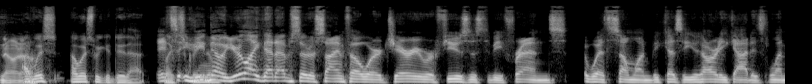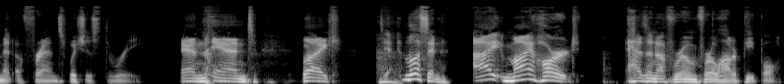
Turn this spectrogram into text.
No, no. I wish I wish we could do that. It's Like, you know them. you're like that episode of Seinfeld where Jerry refuses to be friends with someone because he's already got his limit of friends, which is three. And and like, listen, I my heart has enough room for a lot of people.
